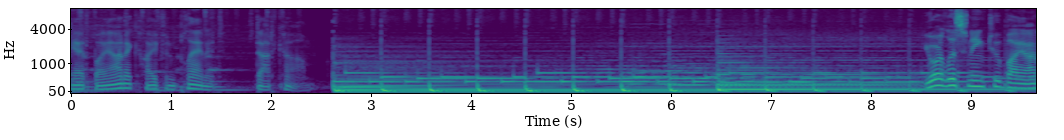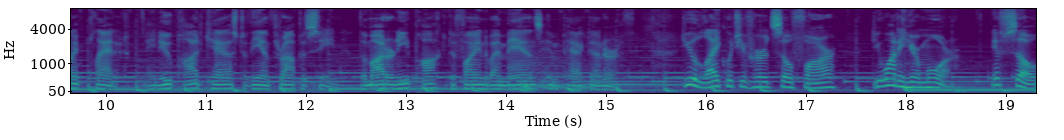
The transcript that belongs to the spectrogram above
at bionic-planet.com. You're listening to Bionic Planet, a new podcast of the Anthropocene, the modern epoch defined by man's impact on Earth. Do you like what you've heard so far? Do you want to hear more? If so,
